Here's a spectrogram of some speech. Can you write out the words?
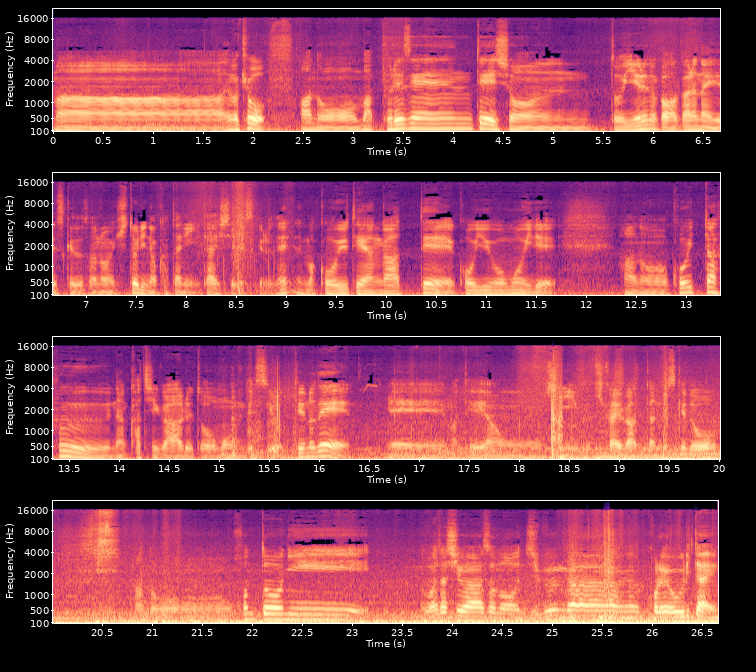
まあでも今日あのまあプレゼンテーションと言えるのかわからないですけどその一人の方に対してですけどね、まあ、こういう提案があってこういう思いであのこういった風な価値があると思うんですよっていうので、えー、まあ、提案をしに行く機会があったんですけどあの本当に私はその自分がこれを売りたい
